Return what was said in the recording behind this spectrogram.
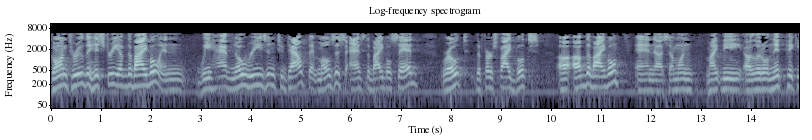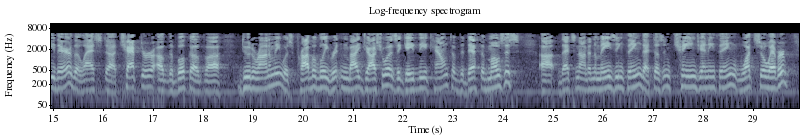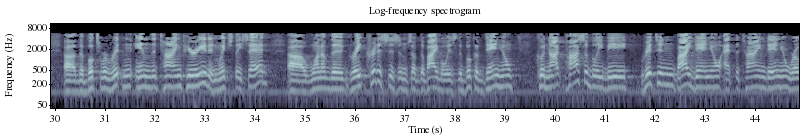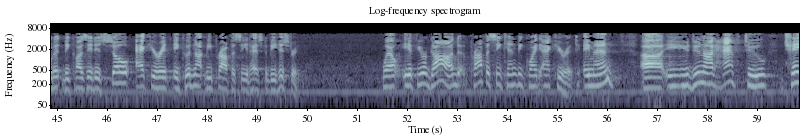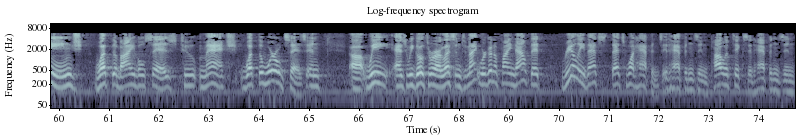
gone through the history of the Bible and we have no reason to doubt that Moses, as the Bible said, wrote the first five books uh, of the Bible. And uh, someone might be a little nitpicky there. The last uh, chapter of the book of uh, Deuteronomy was probably written by Joshua as it gave the account of the death of Moses. Uh, that's not an amazing thing. That doesn't change anything whatsoever. Uh, the books were written in the time period in which they said. Uh, one of the great criticisms of the Bible is the book of Daniel could not possibly be written by Daniel at the time Daniel wrote it because it is so accurate it could not be prophecy, it has to be history. Well, if you're God, prophecy can be quite accurate. Amen? Uh, you do not have to change what the Bible says to match what the world says. And uh, we, as we go through our lesson tonight, we're going to find out that really that's, that's what happens. It happens in politics, it happens in,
